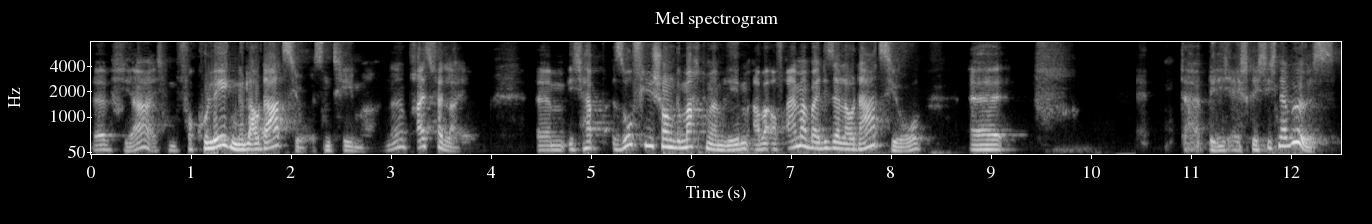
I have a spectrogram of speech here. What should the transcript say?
äh, ja, ich, vor Kollegen, eine Laudatio ist ein Thema, ne? Preisverleihung. Ähm, ich habe so viel schon gemacht in meinem Leben, aber auf einmal bei dieser Laudatio, äh, da bin ich echt richtig nervös.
